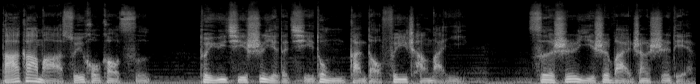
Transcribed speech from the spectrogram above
达伽马随后告辞，对于其事业的启动感到非常满意。此时已是晚上十点，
